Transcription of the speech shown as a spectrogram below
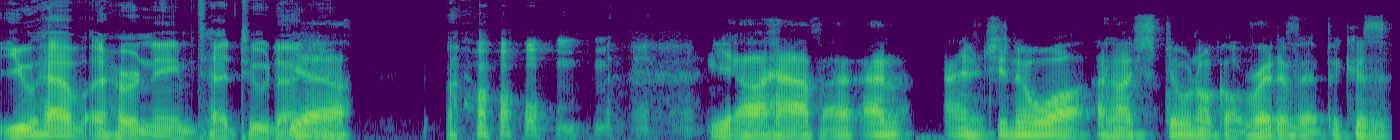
you have her name tattooed on yeah. You. oh man. Yeah i have. And and you know what? And i've still not got rid of it because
